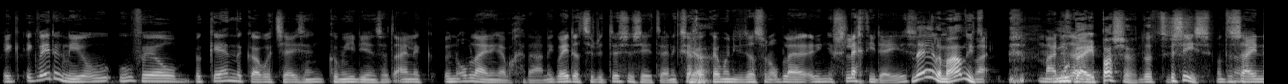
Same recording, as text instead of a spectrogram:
ik, ik weet ook niet hoe, hoeveel bekende cabaretiers en comedians uiteindelijk een opleiding hebben gedaan. Ik weet dat ze ertussen zitten. En ik zeg Ja. ook helemaal niet dat zo'n opleiding een slecht idee is. Nee, helemaal niet. Maar, moet zijn- bij je passen. Dat is, Precies, want er, zijn,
